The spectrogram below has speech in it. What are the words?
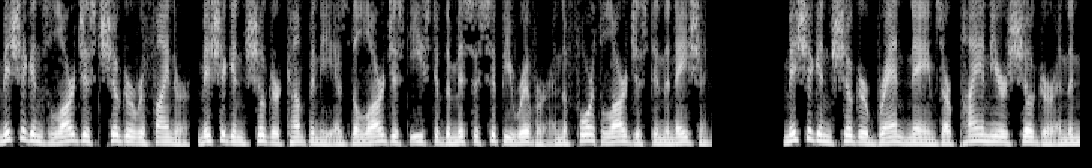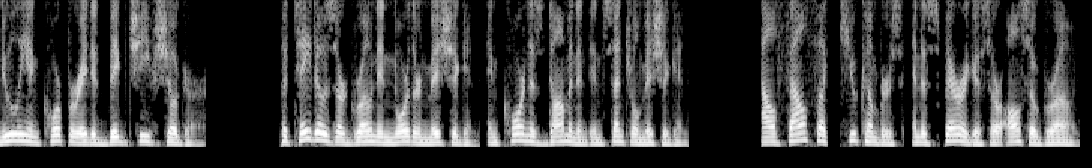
Michigan's largest sugar refiner, Michigan Sugar Company is the largest east of the Mississippi River and the fourth largest in the nation. Michigan sugar brand names are Pioneer Sugar and the newly incorporated Big Chief Sugar. Potatoes are grown in northern Michigan, and corn is dominant in central Michigan. Alfalfa, cucumbers, and asparagus are also grown.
